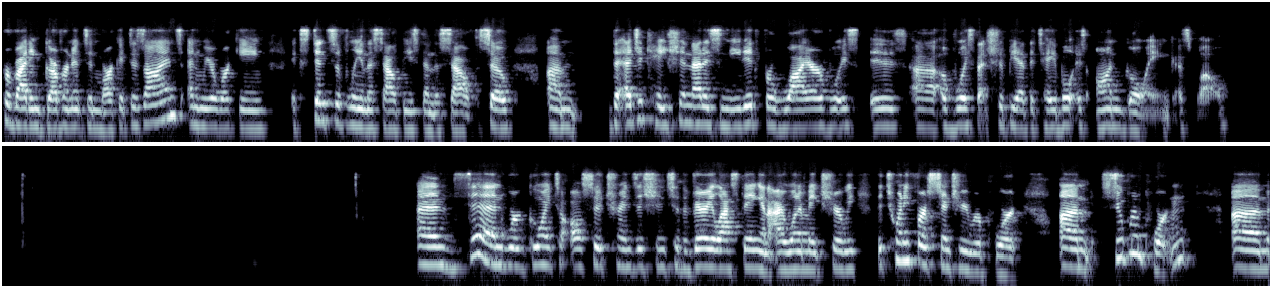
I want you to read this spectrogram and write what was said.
providing governance and market designs, and we are working extensively in the Southeast and the South. So um, the education that is needed for why our voice is uh, a voice that should be at the table is ongoing as well. And then we're going to also transition to the very last thing, and I want to make sure we, the 21st century report, um, super important, um,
